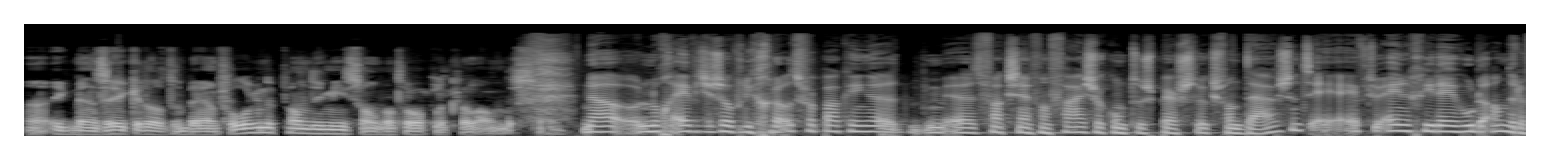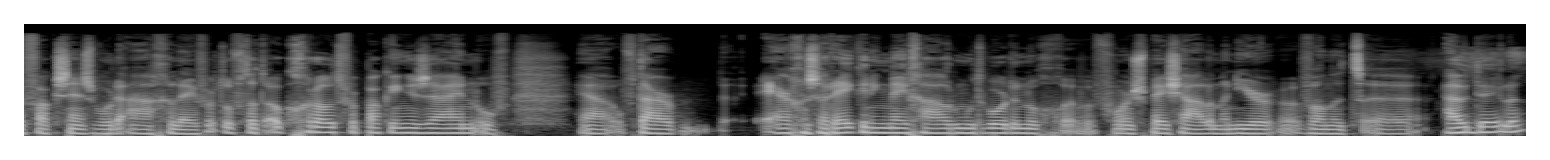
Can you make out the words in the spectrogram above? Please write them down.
Uh, ik ben zeker dat het bij een volgende pandemie zal dat hopelijk wel anders zijn. Nou, nog eventjes over die grootverpakkingen. Het, het vaccin van Pfizer komt dus per stuk van duizend. Heeft u enig idee hoe de andere vaccins worden aangeleverd? Of dat ook grootverpakkingen zijn? Of, ja, of daar ergens rekening mee gehouden moet worden nog voor een speciale manier van het uitdelen?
